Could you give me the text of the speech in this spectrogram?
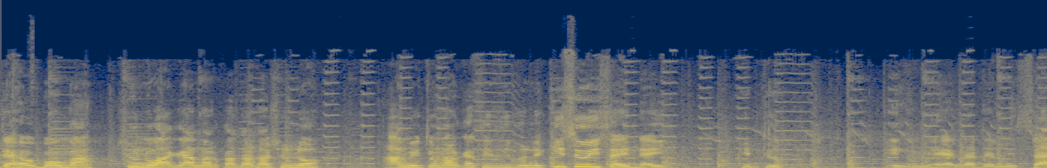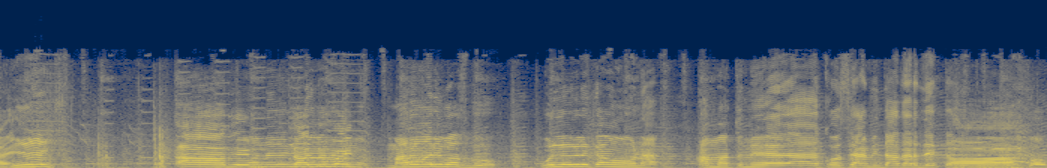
দেখো বৌমা শুনো আগে আমার কথাটা শুনো। আমি তোমার কাছে জীবনে কিছুই চাই নাই কিন্তু এই মেয়েটাতে আমি চাই আরে দাদু ভাই! মারামারি বাঁচবো। বললে বলে কাম হব না। আমার তুমি আহ, কছে আমি দাদার কও?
